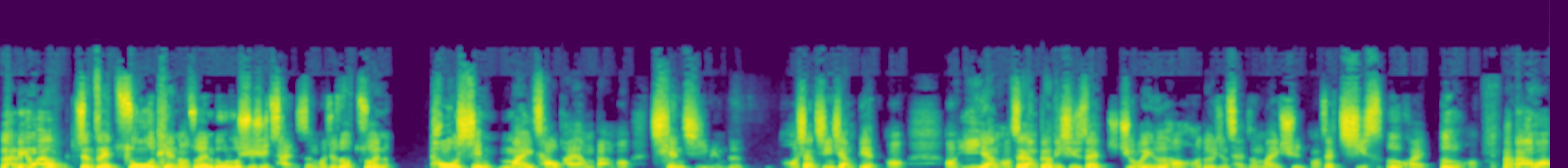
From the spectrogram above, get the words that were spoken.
那另外针对昨天呢，昨天陆陆续续产生哈，就是说昨天投信卖超排行榜哈前几名的。好像金象店啊，好一样哈，这两标的其实在九月二号哈都已经产生卖讯哈，在七十二块二哈。那当然话，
